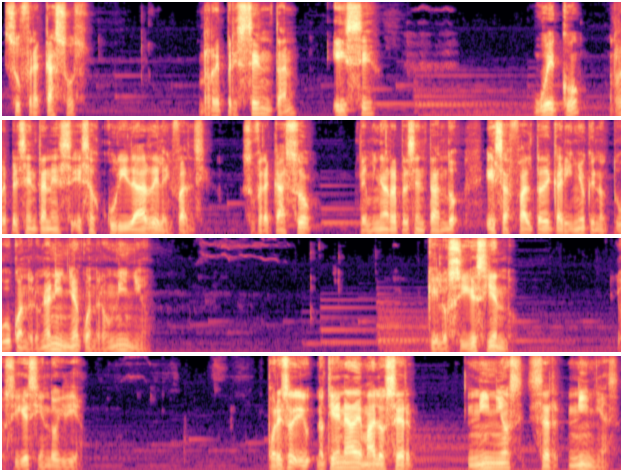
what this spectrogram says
sus fracasos representan ese hueco, representan esa oscuridad de la infancia. Su fracaso termina representando esa falta de cariño que no tuvo cuando era una niña, cuando era un niño. Que lo sigue siendo. Lo sigue siendo hoy día. Por eso eh, no tiene nada de malo ser niños, ser niñas.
